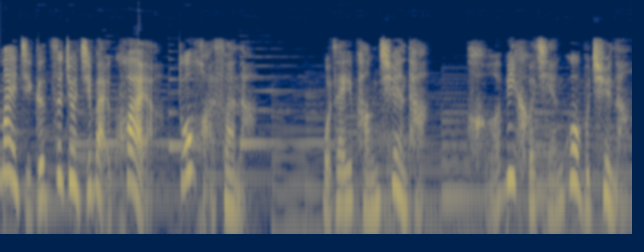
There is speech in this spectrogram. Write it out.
卖几个字就几百块啊，多划算呐！我在一旁劝他，何必和钱过不去呢？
